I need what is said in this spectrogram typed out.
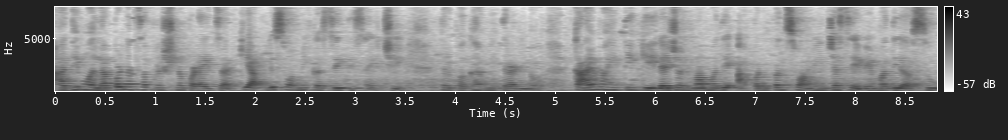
आधी मला पण असा प्रश्न पडायचा की आपले स्वामी कसे दिसायचे? तर बघा मित्रांनो काय माहिती गेल्या जन्मामध्ये आपण पण स्वामींच्या सेवेमध्ये असू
